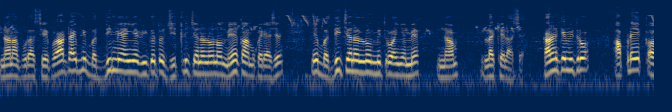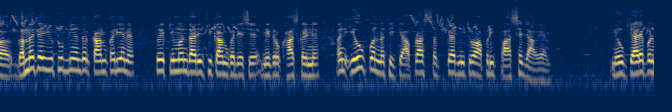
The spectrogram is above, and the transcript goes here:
નાનાપુરા, શેરપુર. આ ટાઈપની બધી મેં અહીંયા વિગતો જેટલી ચેનલોનો મેં કામ કર્યા છે, એ બધી ચેનલનું મિત્રો અહીંયા મેં નામ લખેલા છે. કારણ કે મિત્રો, આપણે એક ગમે તે યુટ્યુબની અંદર કામ કરીએ ને, તો એક ઈમાનદારીથી કામ કરીએ છીએ મિત્રો, ખાસ કરીને. અને એવું પણ નથી કે આપણા સબસ્ક્રાઈબ મિત્રો આપણી પાસે જ આવે એમ. મેં એવું ક્યારે પણ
